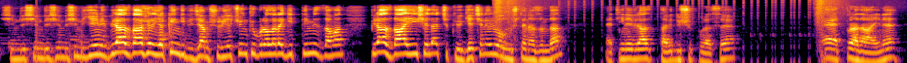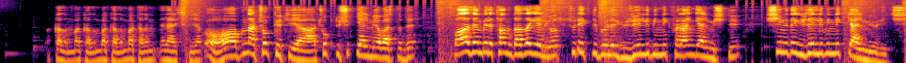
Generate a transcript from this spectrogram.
Şimdi şimdi şimdi şimdi yeni. Biraz daha şöyle yakın gideceğim şuraya. Çünkü buralara gittiğimiz zaman biraz daha iyi şeyler çıkıyor. Geçen öyle olmuştu en azından. Evet yine biraz tabii düşük burası. Evet burada aynı. Bakalım bakalım bakalım bakalım neler çıkacak. Oo bunlar çok kötü ya. Çok düşük gelmeye başladı. Bazen böyle tam gaza geliyor. Sürekli böyle 150 binlik falan gelmişti. Şimdi de 150 binlik gelmiyor hiç.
